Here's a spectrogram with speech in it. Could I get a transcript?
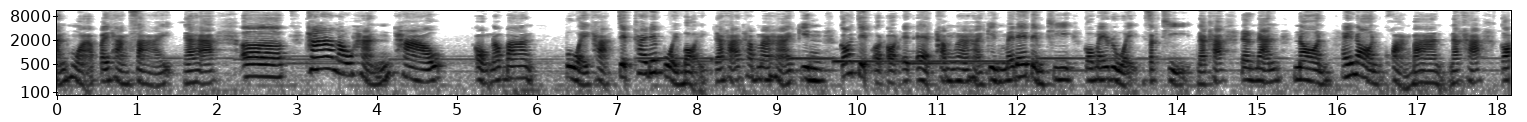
หันหัวไปทางซ้ายนะคะ เอ่อ ถ้าเราหันเท้า ออกนอกบ้านป่วยค่ะ เจ็บไข้ได้ป่วยบ่อยนะคะทำมาหากินก็เจ็บอดอดๆแอดแอดๆทำงานหากินไม่ได้เต็มที่ก็ไม่รวยสักทีนะคะ ดังนั้นนอนให้นอนขวางบ้านนะคะ ก็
